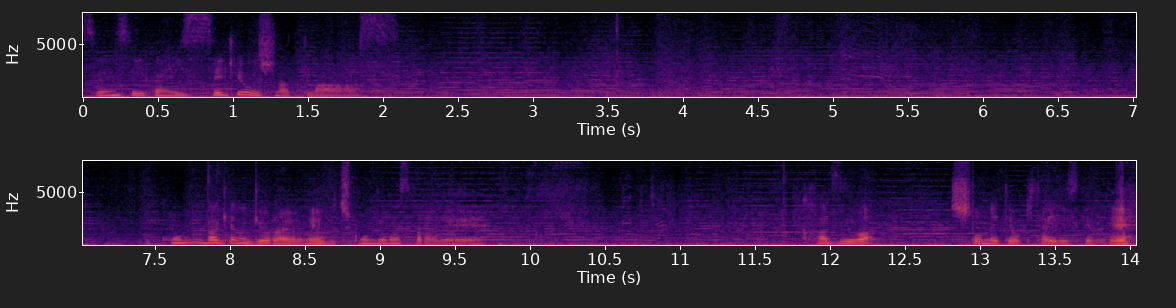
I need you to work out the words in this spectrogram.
潜水艦1隻を失ってます。こんだけの魚雷をね、打ち込んでますからね。数は仕留めておきたいですけどね。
